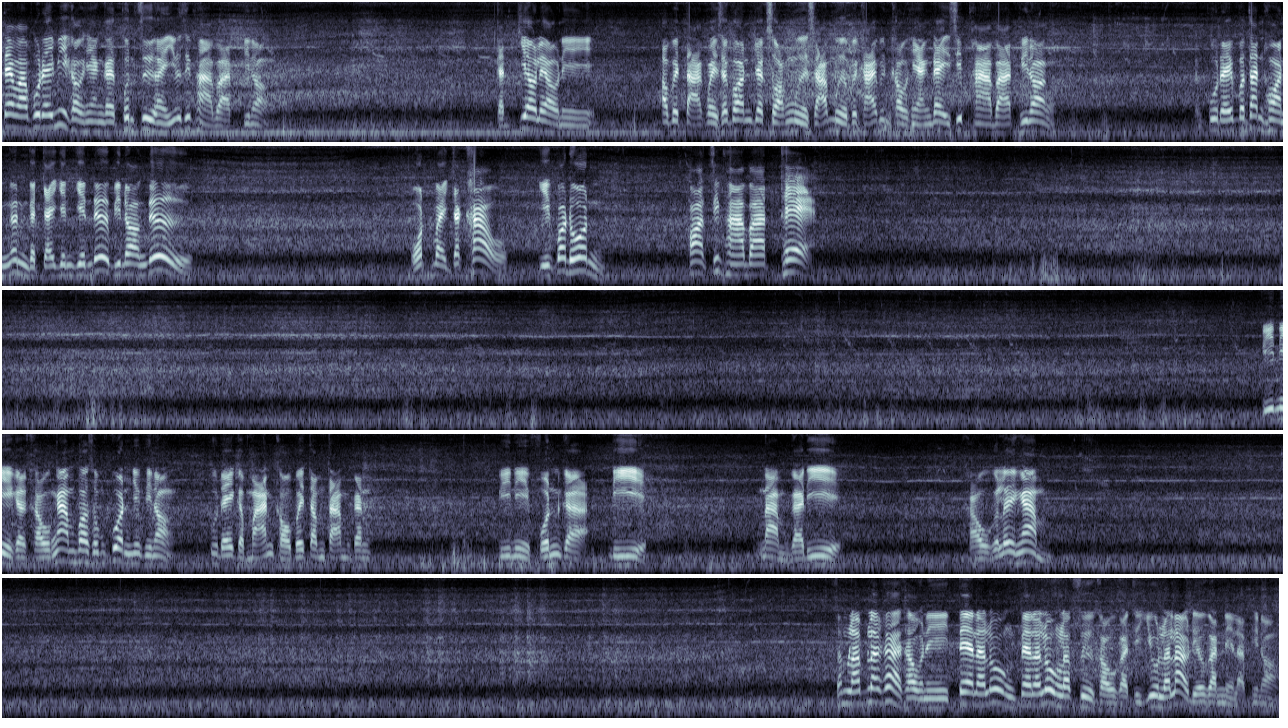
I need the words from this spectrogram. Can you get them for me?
แต่ว่าผู้ใดมีเขาวแหงก็เพิ่นซื้อให้อยู่สิบห้าบาทพี่น้องกันเกี่ยวแล้วนี่ เอาไปตากไว้ซะก่อนจากสองมือสามมือไปขายเป็นข้าวแหงได้สิบห้าบาทพี่น้องผู้ใดบ่ท่านหอนเงินก็ใจเย็นๆเด้อพี่น้องเด้ออดไว้จะเข้าอีกว่าโดนฮอดสิบห้าบาทแท้ ปีนี้ก็เขาง่ามพอสมควรอยู่พี่น้อง ผู้ใดกับหมานเขาไปตามๆกัน ปีนี้ฝนก็ดีน้ำก็ดี เขาก็เลยง่ามสำหรับราคาเขานี่แต่ละโรงแต่ละโรงรับซื้อเขาก็สิอยู่ละเล่าเดียวกันนี่แหละพี่น้อง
